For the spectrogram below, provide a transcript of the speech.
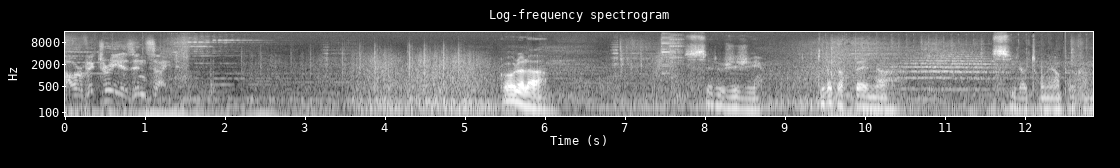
Our victory is in sight. Oh là là. C'est le GG. De la peine. S'il a tourné un peu comme.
